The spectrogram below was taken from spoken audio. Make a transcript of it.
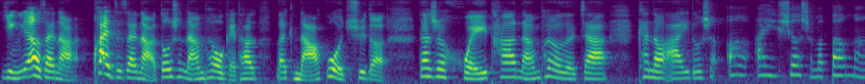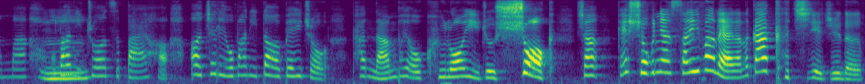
饮料在哪儿？筷子在哪儿？都是男朋友给她 like 拿过去的。但是回她男朋友的家，看到阿姨都是哦，阿姨需要什么帮忙吗？我帮你桌子摆好。哦，这里我帮你倒杯酒。她男朋友看了伊就 shock，想给小姑娘啥地方来了？那噶客气也觉得。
